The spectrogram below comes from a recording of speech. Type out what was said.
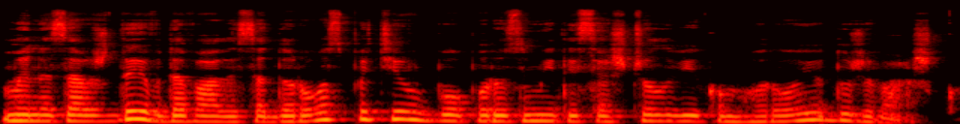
Ми не завжди вдавалися до розпитів, бо порозумітися з чоловіком горою дуже важко.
